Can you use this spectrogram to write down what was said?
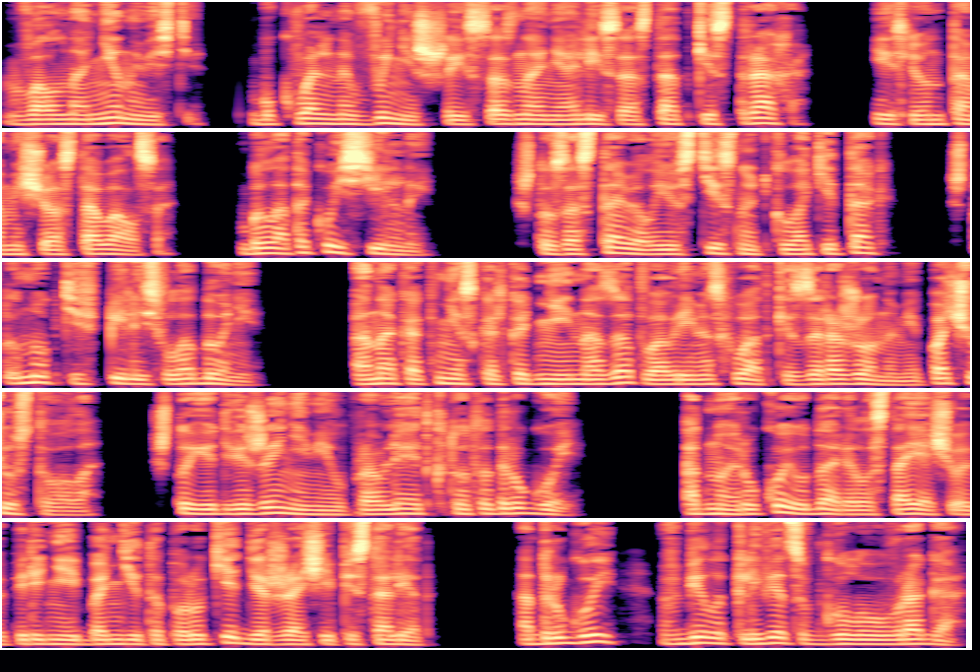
Волна ненависти, буквально вынесшая из сознания Алисы остатки страха, если он там еще оставался, была такой сильной, что заставил ее стиснуть кулаки так, что ногти впились в ладони. Она, как несколько дней назад во время схватки с зараженными, почувствовала, что ее движениями управляет кто-то другой. Одной рукой ударила стоящего перед ней бандита по руке, держащий пистолет, а другой вбила клевец в голову врага.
